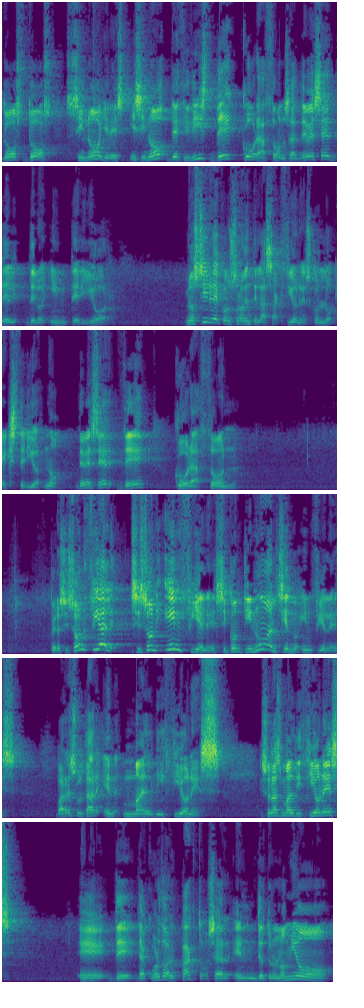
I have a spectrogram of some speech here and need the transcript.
2.2, si no oyeres y si no decidís de corazón, o sea, debe ser de, de lo interior. No sirve con solamente las acciones, con lo exterior, no, debe ser de corazón. Pero si son, fieles, si son infieles, si continúan siendo infieles, va a resultar en maldiciones. Y son las maldiciones eh, de, de, acuerdo al pacto. O sea, en Deuteronomio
